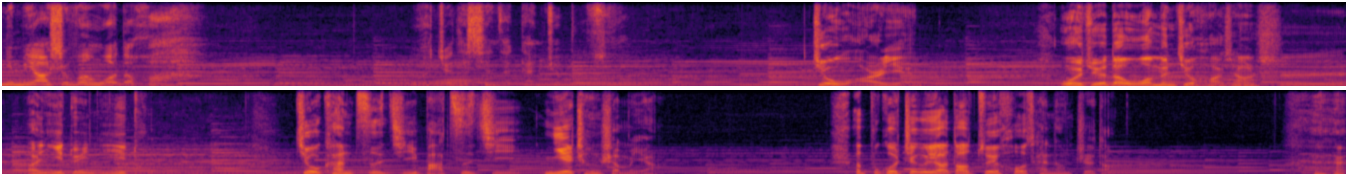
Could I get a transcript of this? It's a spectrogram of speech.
你们要是问我的话。我觉得现在感觉不错。就我而言，我觉得我们就好像是呃一堆泥土，就看自己把自己捏成什么样。呃，不过这个要到最后才能知道。呵呵，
